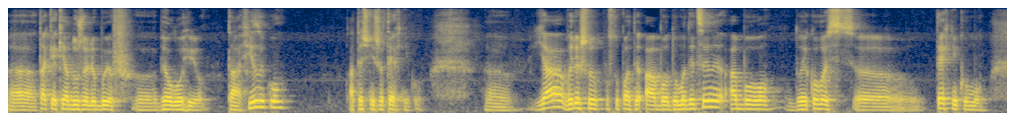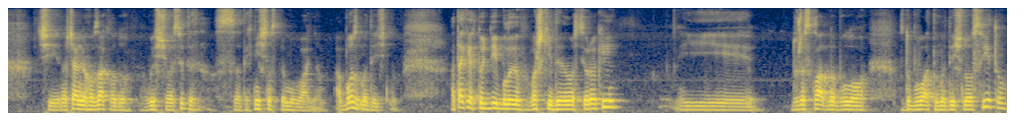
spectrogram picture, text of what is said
Е, Так як я дуже любив е, біологію та фізику, а точніше техніку, е, я вирішив поступати або до медицини, або до якогось технікуму чи навчального закладу вищої освіти з технічним спрямуванням, або з медичним. А так як тоді були важкі 90-ті роки, і дуже складно було здобувати медичну освіту.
